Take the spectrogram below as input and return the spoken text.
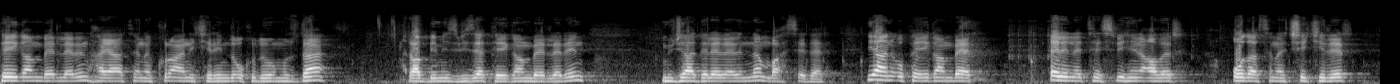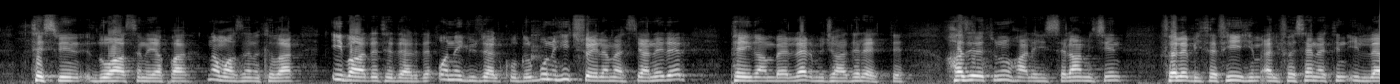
peygamberlerin hayatını Kur'an-ı Kerim'de okuduğumuzda Rabbimiz bize peygamberlerin mücadelelerinden bahseder. Yani o peygamber eline tesbihini alır, odasına çekilir, tesbih duasını yapar, namazını kılar, ibadet ederdi. O ne güzel kuldur. Bunu hiç söylemez. Ya ne der? Peygamberler mücadele etti. Hazreti Nuh aleyhisselam için فَلَبِثَ ف۪يهِمْ اَلْفَ سَنَةٍ اِلَّا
